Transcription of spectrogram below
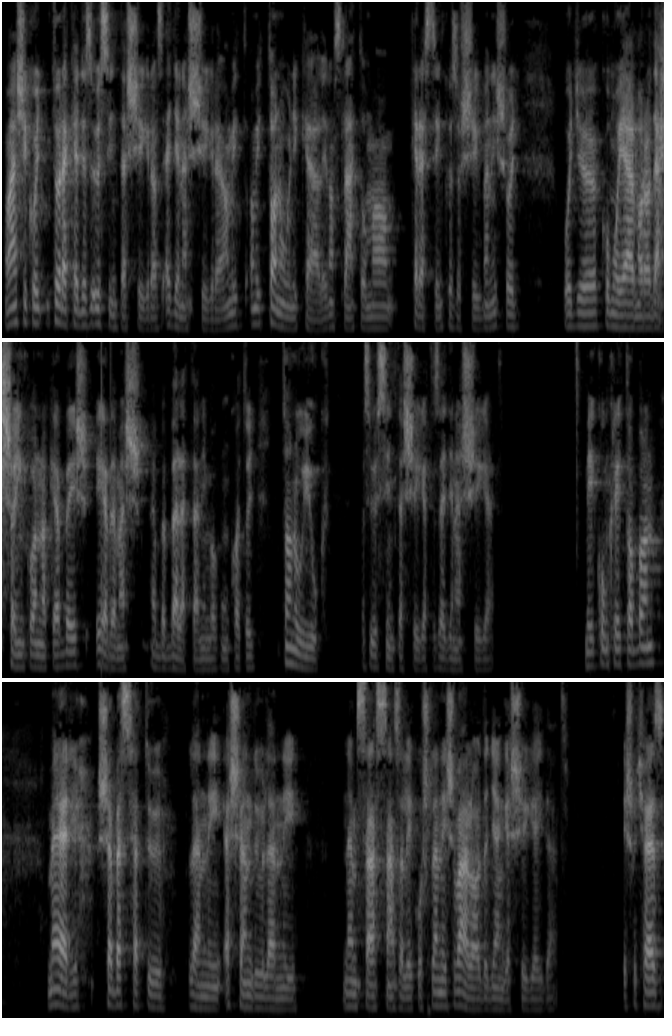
A másik, hogy törekedj az őszintességre, az egyenességre, amit, amit tanulni kell. Én azt látom a keresztény közösségben is, hogy, hogy komoly elmaradásaink vannak ebbe, és érdemes ebbe beletenni magunkat, hogy tanuljuk az őszintességet, az egyenességet. Még konkrétabban, merj sebezhető lenni, esendő lenni, nem százszázalékos lenni, és vállald a gyengességeidet. És hogyha ez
